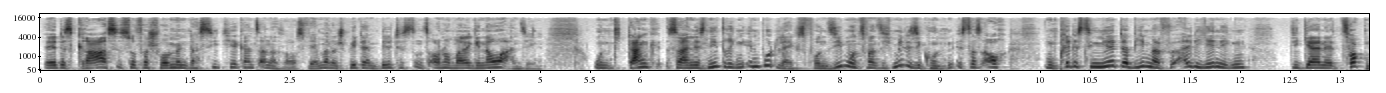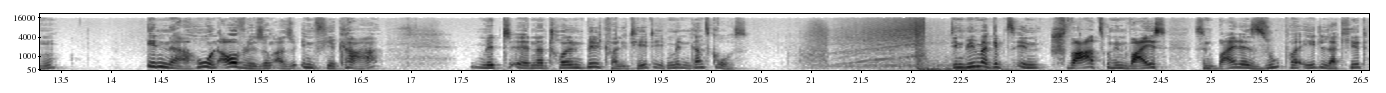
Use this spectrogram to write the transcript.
Äh, das Gras ist so verschwommen. Das sieht hier ganz anders aus. Werden wir dann später im Bildtest uns auch nochmal genauer ansehen. Und dank seines niedrigen Input-Lags von 27 Millisekunden ist das auch ein prädestinierter Beamer für all diejenigen, die gerne zocken in einer hohen Auflösung, also in 4K mit äh, einer tollen Bildqualität, eben in ganz groß. Den Beamer gibt es in schwarz und in weiß, sind beide super edel lackiert.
